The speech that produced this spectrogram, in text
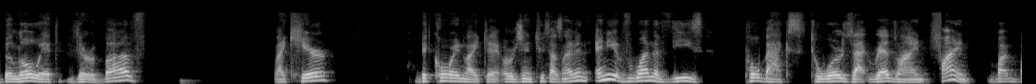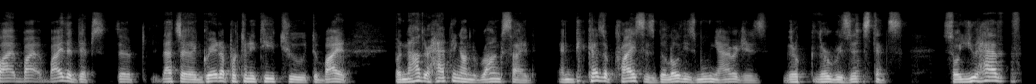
below it; they're above. Like here, Bitcoin, like uh, in 2011, any of one of these pullbacks towards that red line, fine. Buy buy buy, buy the dips. The, that's a great opportunity to to buy it. But now they're happening on the wrong side, and because the price is below these moving averages, they're they're resistance. So you have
